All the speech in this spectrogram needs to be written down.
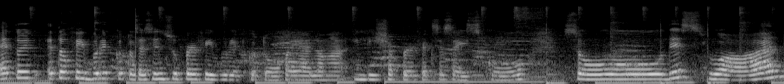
Ito, ito favorite ko to. As in, super favorite ko to. Kaya lang nga, hindi siya perfect sa size ko. So, this one,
